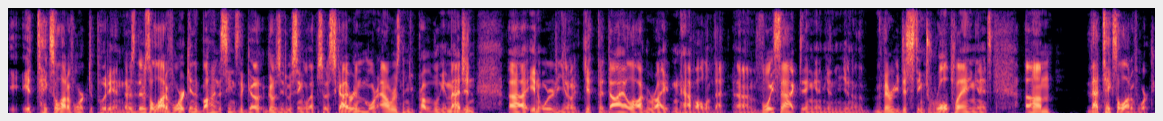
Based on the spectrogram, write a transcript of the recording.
it takes a lot of work to put in. There's there's a lot of work in behind the scenes that go, goes into a single episode of Skyrim, more hours than you probably imagine, uh, in order to you know get the dialogue right and have all of that um, voice acting and you know the very distinct role playing in it. Um, that takes a lot of work,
